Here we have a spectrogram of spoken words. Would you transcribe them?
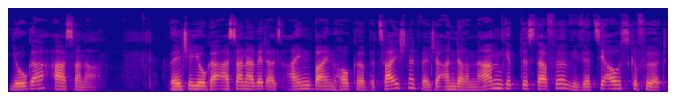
Yoga Asana. Welche Yoga Asana wird als Einbeinhocke bezeichnet? Welche anderen Namen gibt es dafür? Wie wird sie ausgeführt?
